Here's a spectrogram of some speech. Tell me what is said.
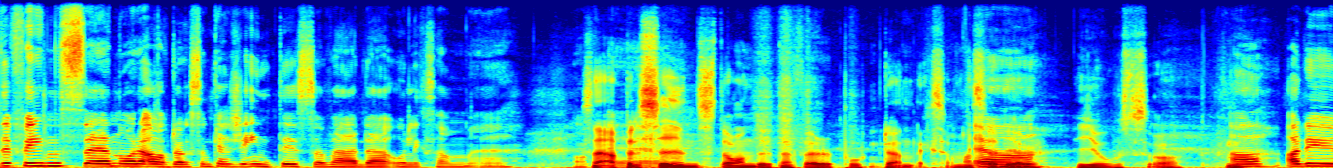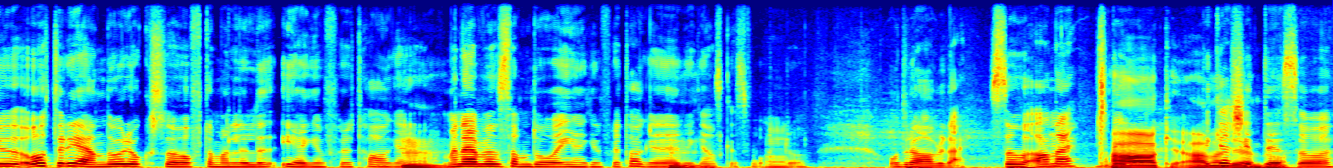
det finns eh, några avdrag som kanske inte är så värda att liksom eh, Sån här apelsinstånd utanför porten liksom. Man Ja. säljer juice och... Ja, ja, det är ju återigen då är det också ofta man är lite egenföretagare. Mm. Men även som då egenföretagare är det Mm. ganska svårt Mm. att, att dra av det där. Så ja, nej. Det, Ah, okej. Ja, det men kanske det är inte är så.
